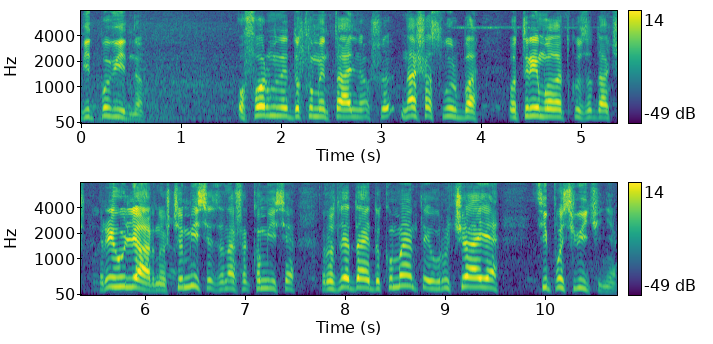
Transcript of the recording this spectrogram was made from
відповідно, оформлені документально, що наша служба отримала таку задачу. Регулярно, щомісяця наша комісія розглядає документи вручає ці посвідчення.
